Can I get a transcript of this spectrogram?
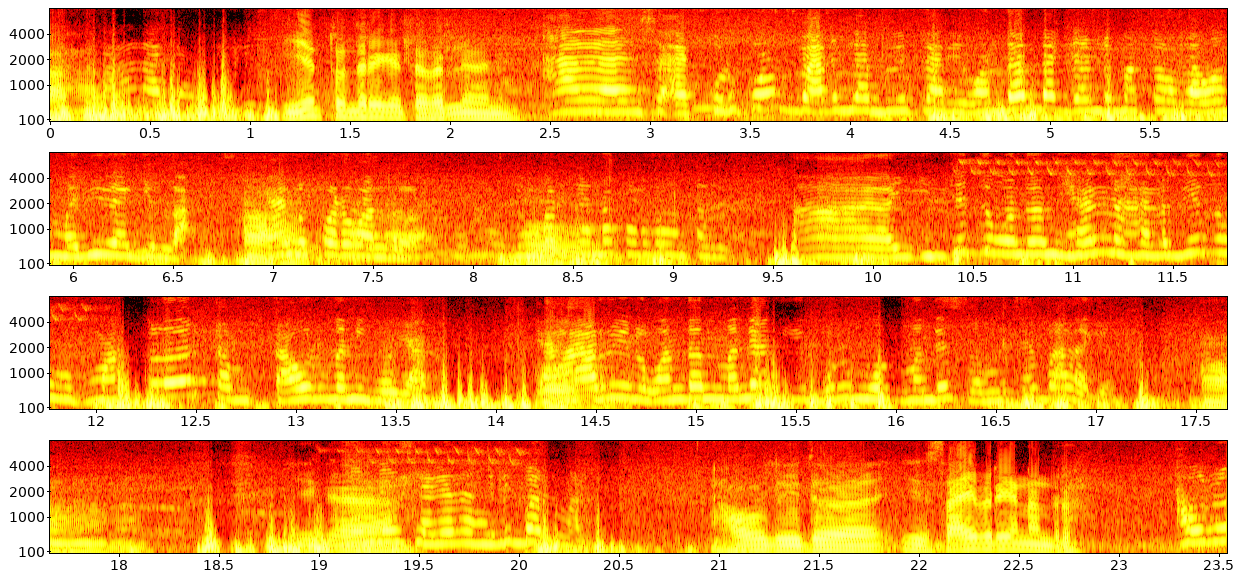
ಹಾಂ. ಏನು ತೊಂದರೆ ಆಗೈತೆ ಅದರಲ್ಲಿ ನಿಮ್ಗೆ? ಕುಡ್ಕೊಂಡು ಬಾಗಿಲ ಬೀಳ್ತಾರಿ. ಒಂದೊಂದ ಗಂಡು ಮಕ್ಕಳು ಅದಾವ ಮರಿದಾಗಿಲ್ಲ. ಹೆಣ್ಣು ಕೊಡುವಲ್ರು. ಇದ್ದಿದ್ದು ಒಂದೊಂದು ಹೆಣ್ಣು ಹಳದಿದ್ದು ಮಕ್ಕಳು ತಮ್ಮ ತವ್ರ ಮನೆಗೆ ಹೋಗ್ಯಾರ. ಯಾರು ಇಲ್ಲ. ಒಂದೊಂದು ಮನೆ ಇಬ್ರು ಮೂರು ಮಂದಿ ಸಮಸ್ಯೆ ಭಾಳ ಆಗ್ಯಾವ ಈಗ ಶರೀರ ಅಂಗಡಿ ಬಂದ್ ಮಾಡಿ ಹೌದು ಇದು ಈ ಸಾಹೇಬ್ರು ಏನಂದ್ರು? ಅವರು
